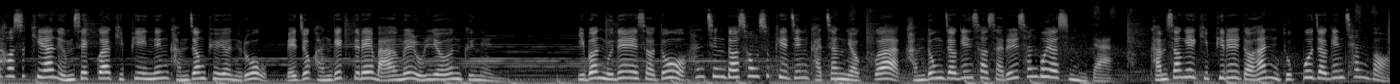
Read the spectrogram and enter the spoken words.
허스키한 음색과 깊이 있는 감정 표현으로 매주 관객들의 마음을 울려온 그는 이번 무대에서도 한층 더 성숙해진 가창력과 감동적인 서사를 선보였습니다. 감성의 깊이를 더한 독보적인 창법.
